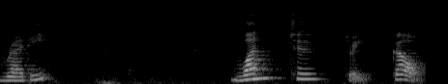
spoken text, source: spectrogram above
Ready? One, two, three, go.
